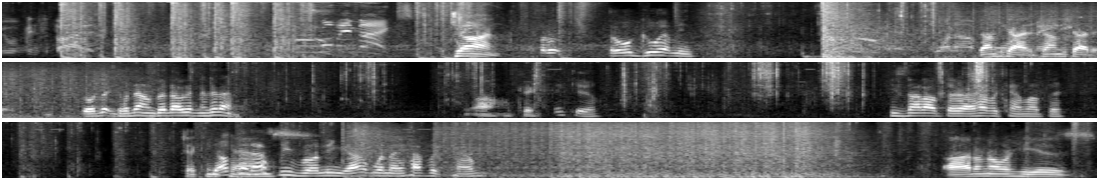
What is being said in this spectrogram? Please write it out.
You have been spotted. Max. John, Throw, throw a goo at me. One op John's four got it. John's remaining. got it. Go, th- go down. Go down. Go down. Oh, okay. Thank you. He's not out there. I have a cam out there. Checking Y'all can cams. ask me running out when I have a cam. I don't know where he is.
